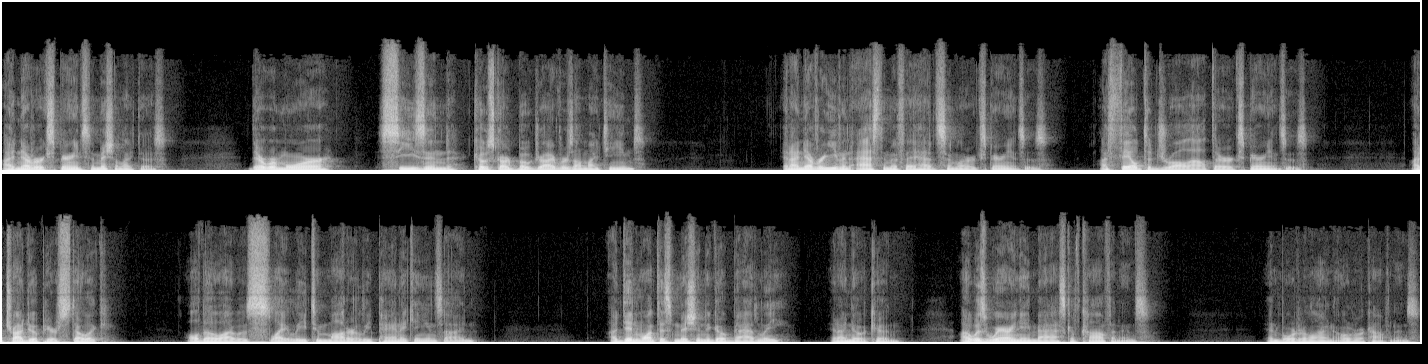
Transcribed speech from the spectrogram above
I had never experienced a mission like this. There were more seasoned Coast Guard boat drivers on my teams, and I never even asked them if they had similar experiences. I failed to draw out their experiences. I tried to appear stoic, although I was slightly to moderately panicking inside. I didn't want this mission to go badly, and I knew it could. I was wearing a mask of confidence and borderline overconfidence.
